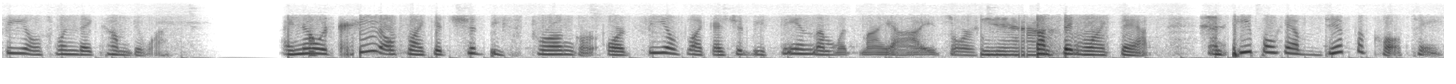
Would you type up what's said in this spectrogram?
feels when they come to us. I know Okay. it feels like it should be stronger, or it feels like I should be seeing them with my eyes, or Yeah. something like that. And people have difficulty.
